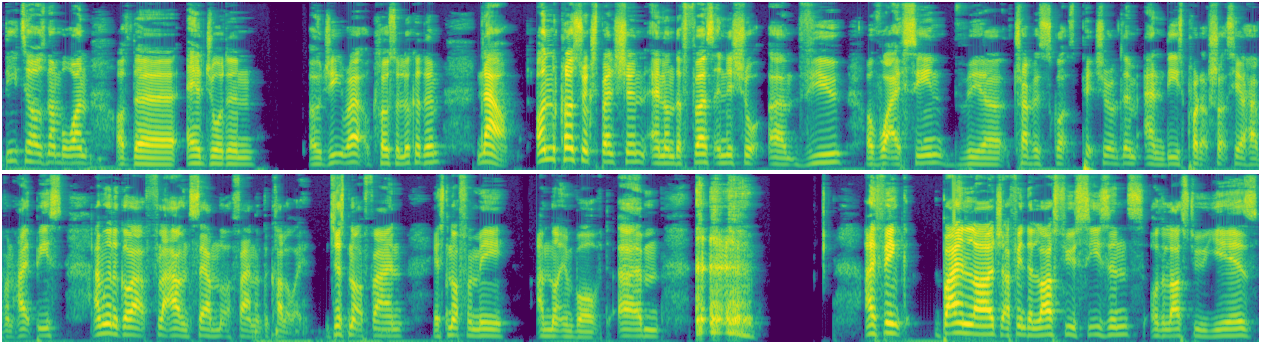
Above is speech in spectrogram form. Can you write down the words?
details number one of the Air Jordan OG, right? A closer look at them. Now, on the closer expansion and on the first initial um, view of what I've seen via Travis Scott's picture of them and these product shots here I have on Hypebeast, I'm going to go out flat out and say I'm not a fan of the colorway. Just not a fan. It's not for me. I'm not involved. Um, I think by and large, I think the last few seasons or the last few years,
